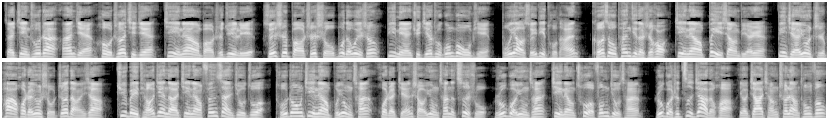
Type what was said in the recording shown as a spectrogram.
在进出站、安检、候车期间，尽量保持距离，随时保持手部的卫生，避免去接触公共物品，不要随地吐痰。咳嗽、喷嚏的时候，尽量背向别人，并且用纸帕或者用手遮挡一下。具备条件的尽量分散就坐，途中尽量不用餐或者减少用餐的次数。如果用餐，尽量错峰就餐。如果是自驾的话，要加强车辆通风，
